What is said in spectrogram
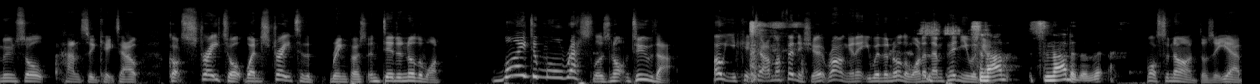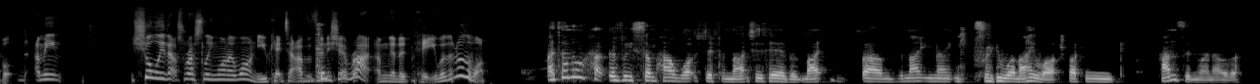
moonsault, Hansen kicked out, got straight up, went straight to the ring post, and did another one. Why do more wrestlers not do that? Oh, you kicked out my finisher, wrong, and hit you with another one, and then pin you again. Sonada, Sonada does it. Well, Sonard does it, yeah, but I mean, surely that's wrestling 101. You kicked out of a finisher, right? I'm going to hit you with another one. I don't know how, if we somehow watch different matches here, but my um, the 1993 one I watched, fucking Hansen went over.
